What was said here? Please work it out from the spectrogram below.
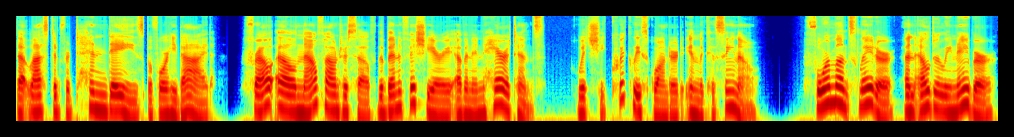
that lasted for 10 days before he died. Frau L now found herself the beneficiary of an inheritance, which she quickly squandered in the casino. Four months later, an elderly neighbor,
